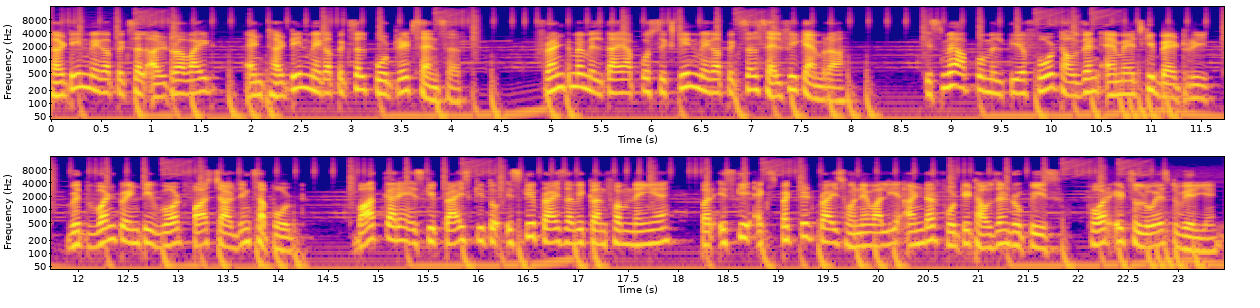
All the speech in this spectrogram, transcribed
13 megapixel ultra wide and 13 megapixel portrait sensor front में मिलता है आपको 16 मेगापिक्सल सेल्फी कैमरा इसमें आपको मिलती है 4000 थाउज़ेंड की battery with 120 twenty watt fast charging support बात करें इसकी प्राइस की तो इसकी प्राइस अभी कंफर्म नहीं है, पर इसकी एक्सपेक्टेड प्राइस होने वाली है under forty thousand rupees for its lowest variant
